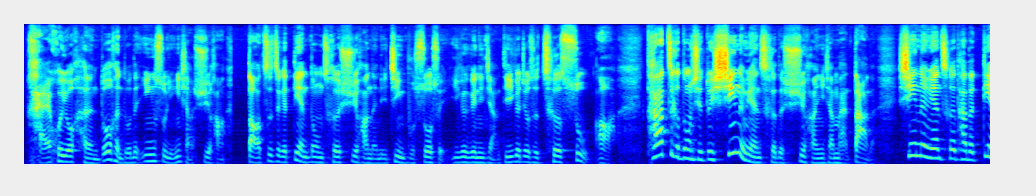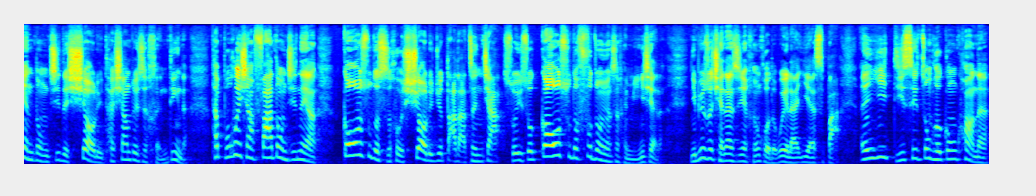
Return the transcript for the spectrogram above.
还会有很多很多的因素影响续航。导致这个电动车续航能力进一步缩水。一个跟你讲，第一个就是车速啊，它这个东西对新能源车的续航影响蛮大的。新能源车它的电动机的效率它相对是恒定的，它不会像发动机那样高速的时候效率就大大增加。所以说高速的副作用是很明显的。你比如说前段时间很火的蔚来 ES 八 NEDC 综合工况呢，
